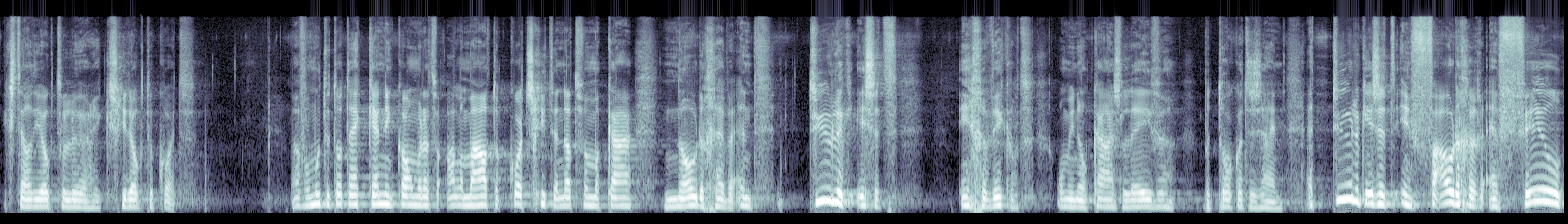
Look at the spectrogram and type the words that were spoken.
Ik stel die ook teleur, ik schiet ook tekort. Maar we moeten tot de erkenning komen dat we allemaal tekort schieten en dat we elkaar nodig hebben. En Tuurlijk is het ingewikkeld om in elkaars leven betrokken te zijn. En tuurlijk is het eenvoudiger en veel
